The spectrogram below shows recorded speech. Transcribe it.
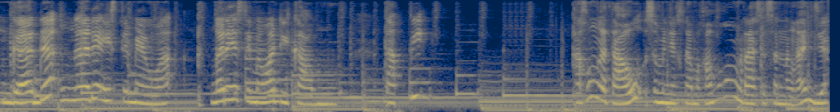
Nggak ada nggak ada istimewa, nggak ada istimewa di kamu. Tapi aku nggak tahu semenjak sama kamu aku ngerasa seneng aja.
